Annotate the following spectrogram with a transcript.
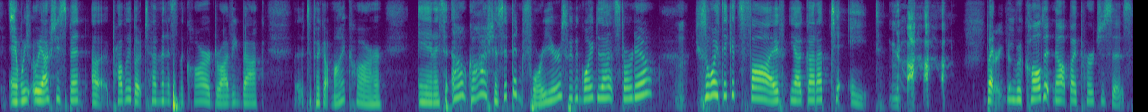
It's and so we, true. we actually spent uh, probably about 10 minutes in the car driving back uh, to pick up my car. And I said, Oh gosh, has it been four years we've been going to that store now? Mm. She goes, Oh, I think it's five. Yeah, it got up to eight. but we recalled it not by purchases,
